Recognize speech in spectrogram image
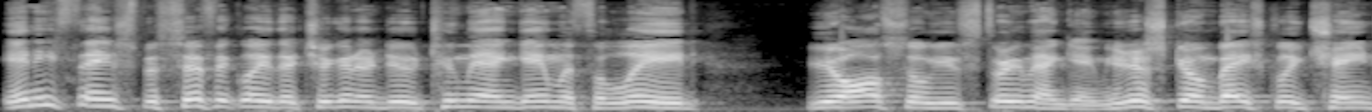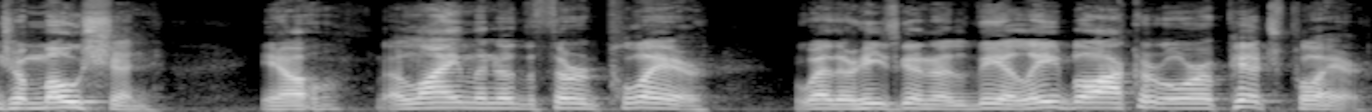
Anything specifically that you're going to do two-man game with the lead, you also use three-man game. You're just going to basically change a motion, you know, alignment of the third player, whether he's going to be a lead blocker or a pitch player.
